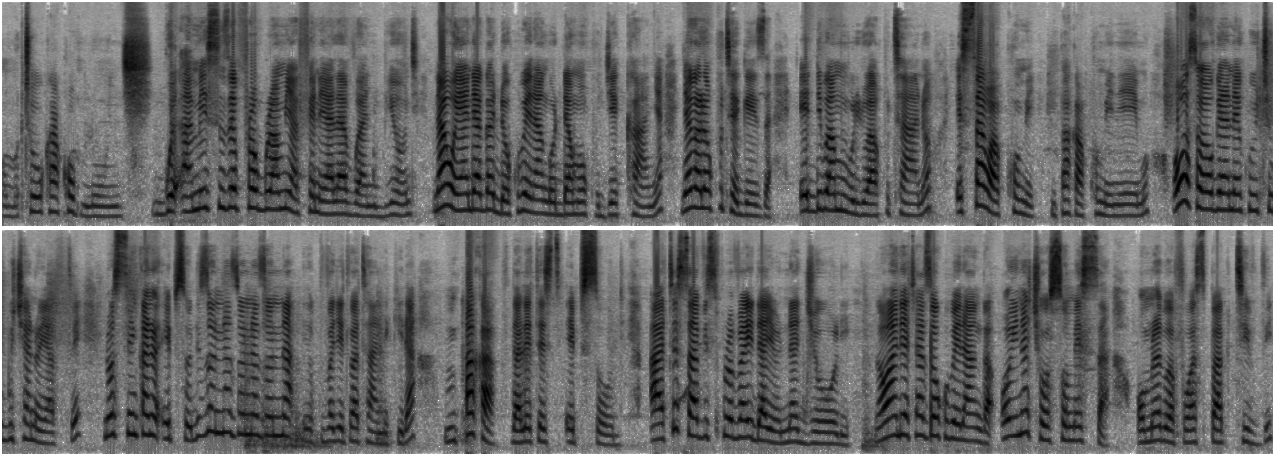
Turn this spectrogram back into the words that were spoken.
omutuukako bulungi gwe amisinze puroguramu yaffe neya love and beyond naawe yandyagadde okubeera ng'oddamu okugyekkanya njagala okutegeeza eddibwamu buli lwakutaano essaawa kumi mpaka kumi n'emu oba osobola ogenda ne ku youtube channel yaffe n'osinkano episode zonna zonna zonna okuva gye twatandikira mpaka the latest episode. Ate service provider yonna gy'oli nga wandyetaaze okubeera nga olina ky'osomesa omulabi waffe wa spark tv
